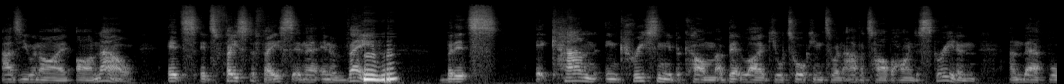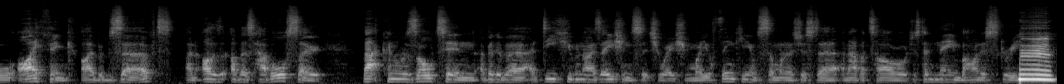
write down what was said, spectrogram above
as you and I are now. It's it's face to face in a in a vein, mm-hmm. but it's it can increasingly become a bit like you're talking to an avatar behind a screen, and and therefore I think I've observed, and others others have also, that can result in a bit of a, a dehumanization situation where you're thinking of someone as just a, an avatar or just a name behind a screen. Mm.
